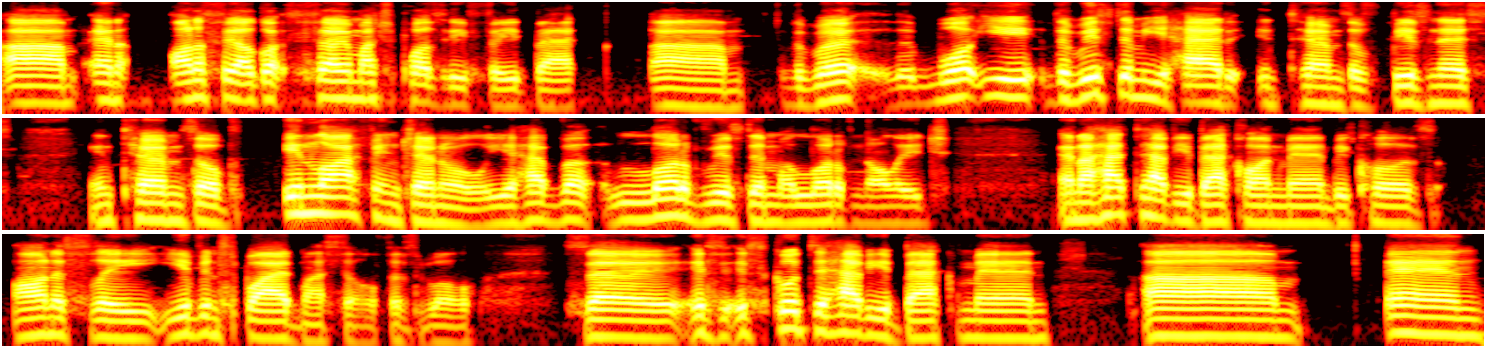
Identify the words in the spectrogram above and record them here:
Um, and honestly, I got so much positive feedback. Um, the, the what you the wisdom you had in terms of business, in terms of in life in general, you have a lot of wisdom, a lot of knowledge, and I had to have you back on, man, because honestly, you've inspired myself as well. So it's it's good to have you back, man. Um, and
